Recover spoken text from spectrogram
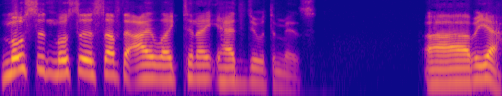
most of most of the stuff that I like tonight had to do with the Miz. Uh, but yeah,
